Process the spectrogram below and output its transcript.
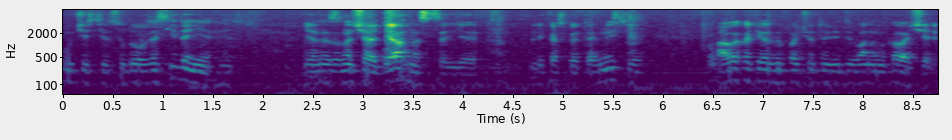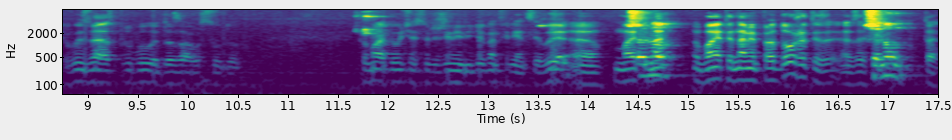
участі в судовому засіданні. Я не зазначаю діагноз, це є лікарською таємницею. Але хотілося б почути від Івана Миколаївича. Ви зараз прибули до залу суду. Приймаєте участь у режимі відеоконференції. Ви е, маєте, Шанов- на- маєте намір продовжити за- засідання? Шанов- Так.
